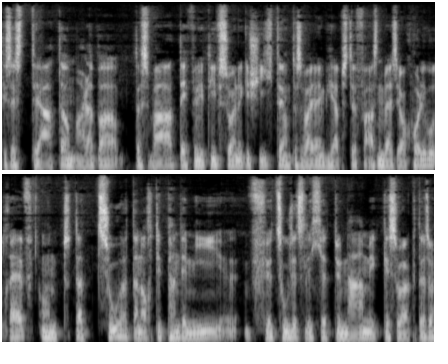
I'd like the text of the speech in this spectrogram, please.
dieses Theater um Alaba, das war definitiv so eine Geschichte und das war ja im Herbst der phasenweise auch Hollywood-reif. Und dazu hat dann auch die Pandemie für zusätzliche Dynamik gesorgt. Also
